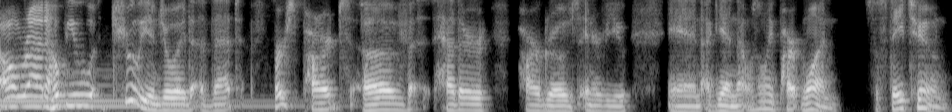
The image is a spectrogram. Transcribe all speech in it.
All right, I hope you truly enjoyed that first part of Heather Hargrove's interview. And again, that was only part one. So stay tuned.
